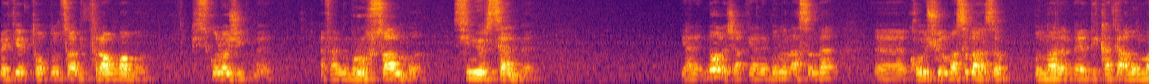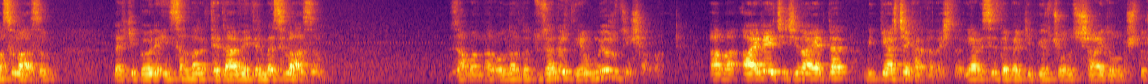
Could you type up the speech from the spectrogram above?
Belki toplumsal bir travma mı, psikolojik mi, efendim ruhsal mı, sinirsel mi? Yani ne olacak? Yani bunun aslında e, konuşulması lazım. Bunların e, dikkate alınması lazım belki böyle insanların tedavi edilmesi lazım. Zamanlar onlar da düzelir diye umuyoruz inşallah. Ama aile içi cinayetler bir gerçek arkadaşlar. Yani siz de belki birçoğunuz şahit olmuştur.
